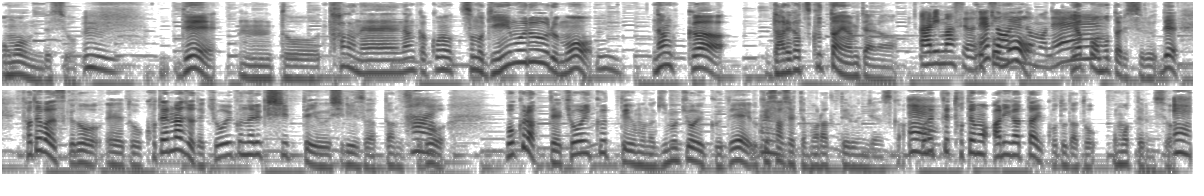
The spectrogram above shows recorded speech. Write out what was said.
思うんですよ。うん。でうんとただねなんかこのそのゲームルールもうん。なんか誰が作ったんやみたいなありますよねそういうのもね。やっぱ思ったりする。で例えばですけど、えー、と古典ラジオで「教育の歴史」っていうシリーズをやったんですけど、はい僕らって教育っていうものを義務教育で受けさせてもらってるんじゃないですか、ええこれってとてもありがたいことだと思ってるんですよ。ええ。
